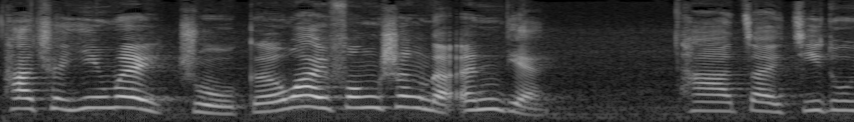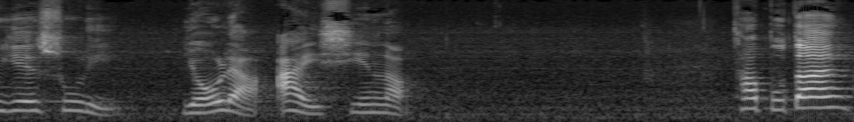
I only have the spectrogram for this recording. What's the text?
他却因为主格外丰盛的恩典，他在基督耶稣里有了爱心了。他不但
